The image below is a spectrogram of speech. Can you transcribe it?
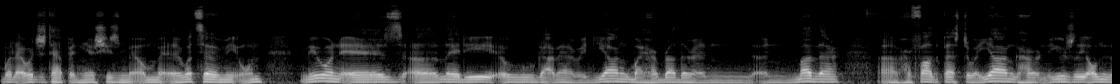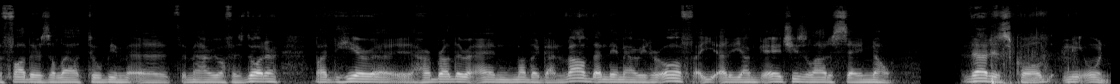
What, what just happened here? She's what's a mi'un? Mi'un is a lady who got married young by her brother and, and mother. uh, her father passed away young. Her, usually, only the father is allowed to be uh, to marry off his daughter. But here, uh, her brother and mother got involved, and they married her off at a young age. She's allowed to say no. That is called mi'un.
